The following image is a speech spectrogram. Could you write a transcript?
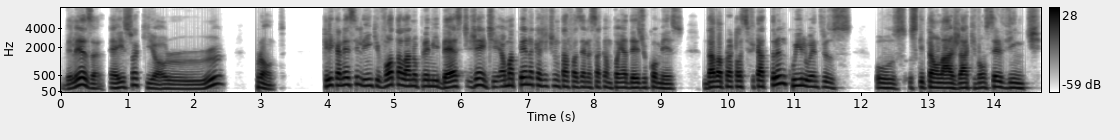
Beleza? É isso aqui, ó. Pronto. Clica nesse link, vota lá no Prêmio Best. Gente, é uma pena que a gente não está fazendo essa campanha desde o começo. Dava para classificar tranquilo entre os, os, os que estão lá já, que vão ser 20.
